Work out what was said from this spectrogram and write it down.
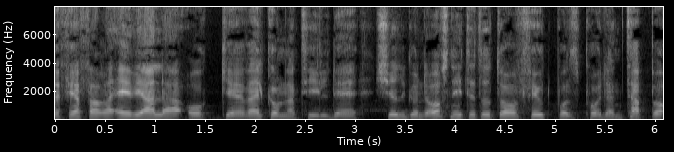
MFF-are är vi alla och eh, välkomna till det 20 avsnittet utav Fotbollspodden Tapper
